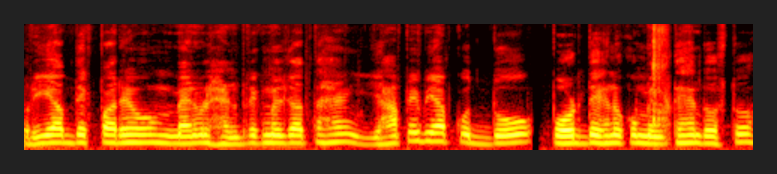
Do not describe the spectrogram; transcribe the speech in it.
और ये आप देख पा रहे हो मैनुअल हैंड ब्रेक मिल जाता है। यहाँ पे भी आपको दो पोर्ट देखने को मिलते हैं दोस्तों।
